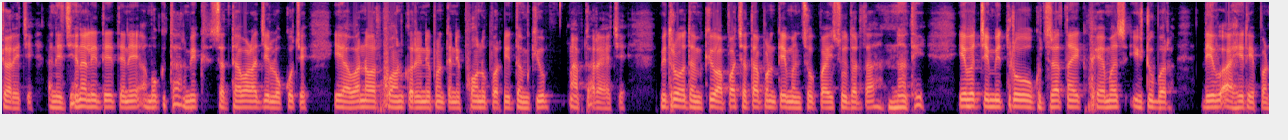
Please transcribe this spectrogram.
કરે છે. અને જેના લીધે તેને અમુક ધાર્મિક શ્રદ્ધાવાળા જે લોકો છે, એ અવારનવાર ફોન કરીને પણ તેને ફોન ઉપર ધમકીઓ આપતા રહે છે. મિત્રો ધમકીઓ આપવા છતાં પણ તે મનસુખભાઈ સુધરતા નથી. એ વચ્ચે મિત્રો ગુજરાતના એક ફેમસ યુટ્યુબર દેવ આહિરે પણ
